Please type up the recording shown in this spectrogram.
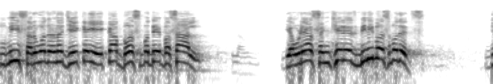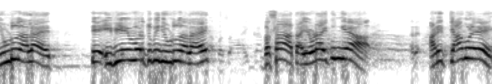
तुम्ही सर्वजण जे काही एका बसमध्ये बसाल एवढ्या संख्येने मिनी बसमध्येच निवडून आलायत. ते ईव्हीएम वर तुम्ही निवडून आलायत. बसा आता एवढा ऐकून घ्या. आणि त्यामुळे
